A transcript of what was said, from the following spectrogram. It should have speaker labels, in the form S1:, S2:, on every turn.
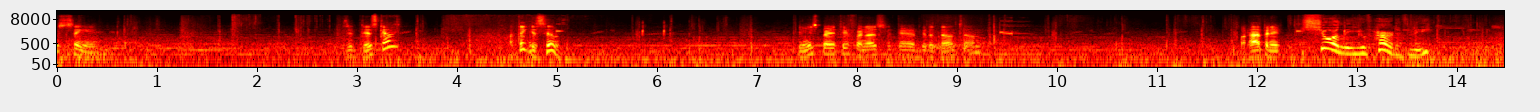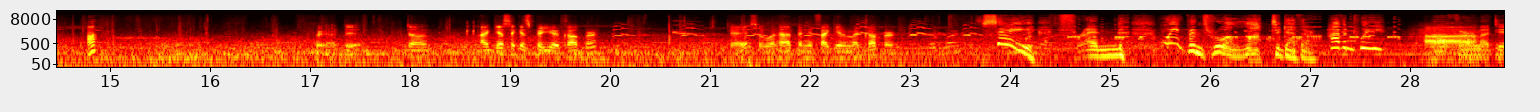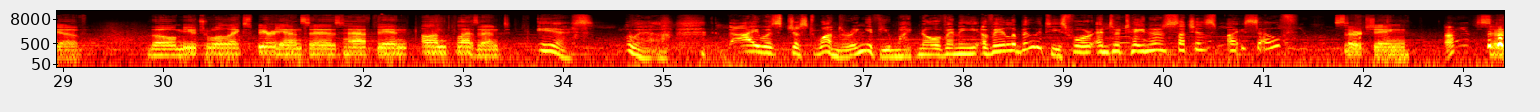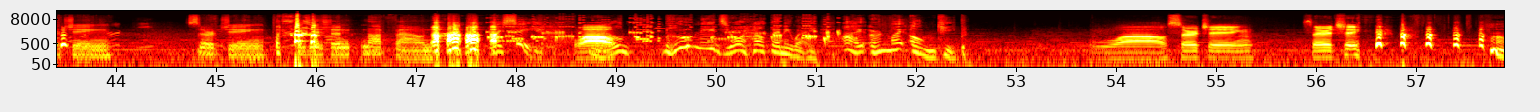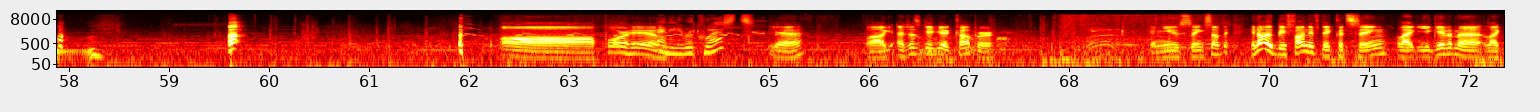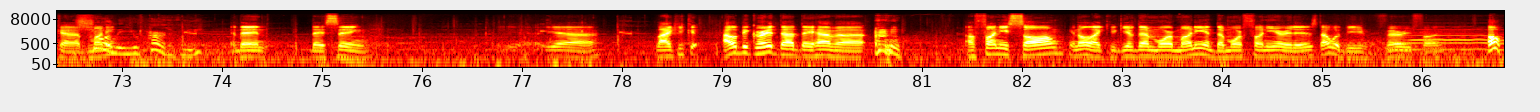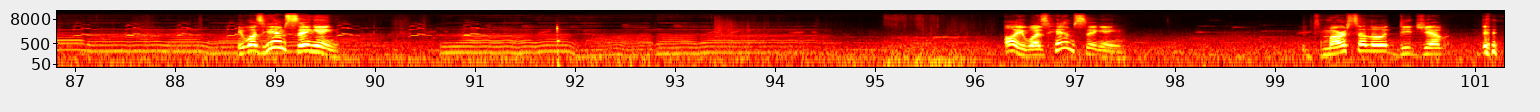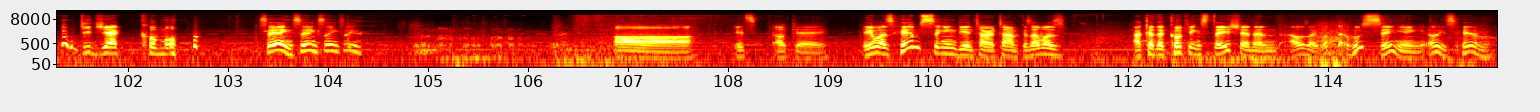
S1: Who's singing? Is it this guy? I think it's him. Can you spare anything for another a bit of downtown? What happened?
S2: Surely you've heard of me.
S1: Huh? For a bit down. I guess I can spare you a copper. Okay, so what happened if I give him a copper?
S2: Say, friend, we've been through a lot together, haven't we?
S1: Uh,
S3: Affirmative. Though mutual experiences have been unpleasant.
S2: Yes. Well, I was just wondering if you might know of any availabilities for entertainers such as myself?
S3: Searching.
S1: Huh?
S3: Searching. Searching. Position not found.
S2: I see.
S1: Wow.
S2: Well, who needs your help anyway? I earn my own keep.
S1: Wow, searching. Searching. Oh, poor him.
S2: Any requests?
S1: Yeah. Well, I I just gave you a copper. Can you sing something? You know, it'd be fun if they could sing. Like, you give them a like a
S2: Surely
S1: money,
S2: you've heard of me.
S1: and then they sing. Yeah, yeah. Like you could. I would be great that they have a a funny song. You know, like you give them more money, and the more funnier it is. That would be very fun. Oh, it was him singing. Oh, it was him singing. It's Marcello Gia- Di Giacomo. sing, sing, sing, sing. Oh, it's okay. It was him singing the entire time because I was at the cooking station and I was like, "What the? Who's singing?" Oh, it's him.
